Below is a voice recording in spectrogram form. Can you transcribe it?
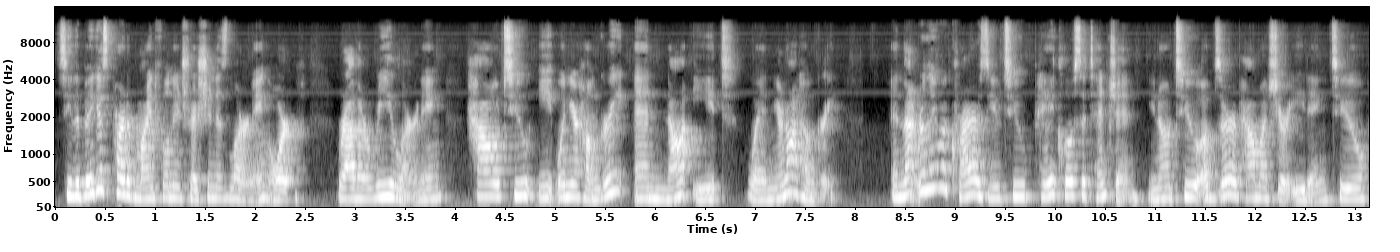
See, the biggest part of mindful nutrition is learning, or rather relearning, how to eat when you're hungry and not eat when you're not hungry. And that really requires you to pay close attention, you know, to observe how much you're eating, to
